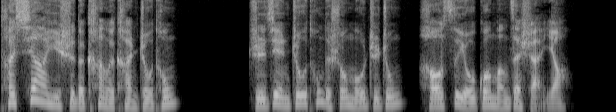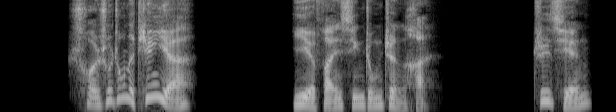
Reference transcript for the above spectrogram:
他下意识的看了看周通，只见周通的双眸之中好似有光芒在闪耀。传说中的天眼，叶凡心中震撼。之前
